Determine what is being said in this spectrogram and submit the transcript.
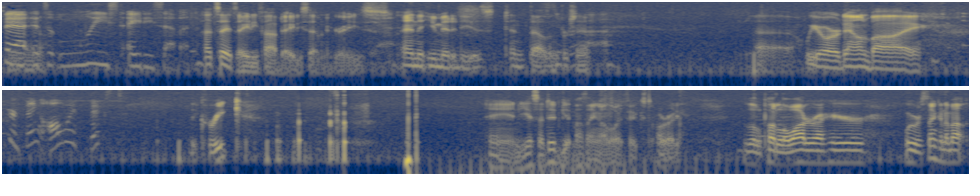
bet no. it's at least 87. I'd say it's 85 to 87 degrees, Yeah. and the humidity is 10,000 Super percent. high. Uh, we are down by Did you get your thing all the way fixed? the creek, and yes, I did get my thing all the way fixed already. A little puddle of water right here. We were thinking about.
